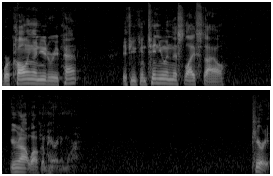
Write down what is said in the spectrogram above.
We're calling on you to repent. If you continue in this lifestyle, you're not welcome here anymore. Period.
